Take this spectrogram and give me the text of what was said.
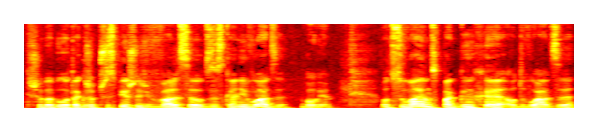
Trzeba było także przyspieszyć w walce o odzyskanie władzy, bowiem odsuwając Park Geun-hye od władzy,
